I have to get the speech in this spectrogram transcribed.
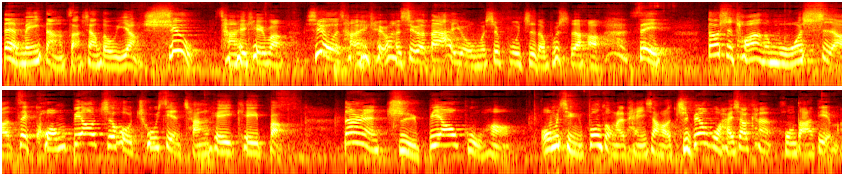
但每一档长相都一样，咻，长黑 K 棒，咻，长黑 K 棒，咻，大家以为我们是复制的，不是哈，所以。都是同样的模式啊，在狂飙之后出现长黑 K 棒。当然，指标股哈，我们请丰总来谈一下哈。指标股还是要看宏达电嘛？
